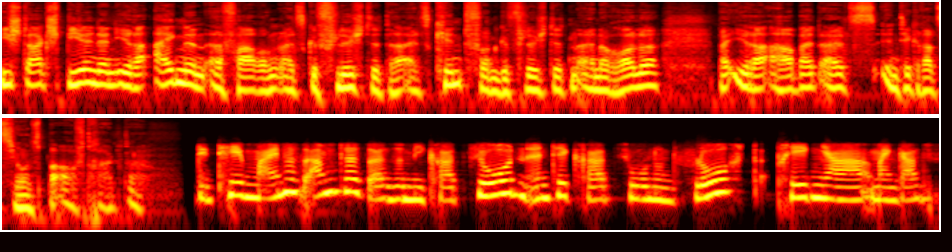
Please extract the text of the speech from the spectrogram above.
Wie stark spielen denn Ihre eigenen Erfahrungen als Geflüchteter, als Kind von Geflüchteten eine Rolle bei Ihrer Arbeit als Integrationsbeauftragter? Die Themen meines Amtes, also Migration, Integration und Flucht, prägen ja mein ganzes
